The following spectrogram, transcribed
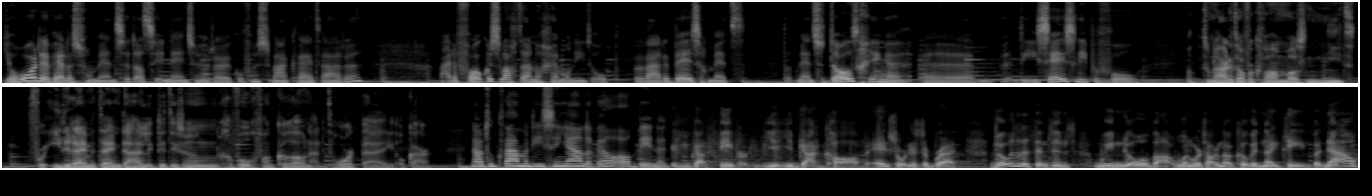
Je hoorde wel eens van mensen dat ze ineens hun reuk of hun smaak kwijt waren. Maar de focus lag daar nog helemaal niet op. We waren bezig met dat mensen doodgingen. Uh, de IC's liepen vol. Toen haar dit overkwam, was niet voor iedereen meteen duidelijk: dit is een gevolg van corona. Dit hoort bij elkaar. Nou, toen kwamen die signalen wel al binnen. You've got fever, you've got cough and shortness of breath. Those are the symptoms we know about when we're talking about COVID-19. But now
